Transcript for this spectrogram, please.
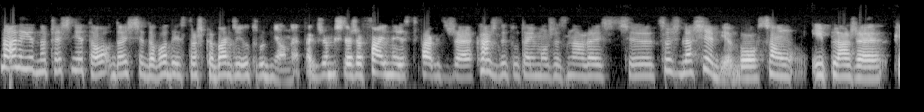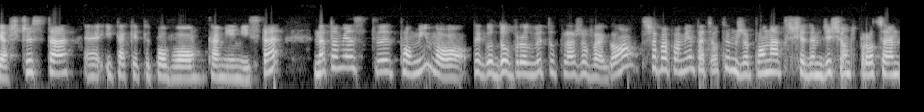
No ale jednocześnie to dojście do wody jest troszkę bardziej utrudnione. Także myślę, że fajny jest fakt, że każdy tutaj może znaleźć e, coś dla siebie, bo są i plaże piaszczyste, e, i takie typowo kamieniste. Natomiast y, pomimo tego dobrobytu plażowego, trzeba pamiętać o tym, że ponad 70%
